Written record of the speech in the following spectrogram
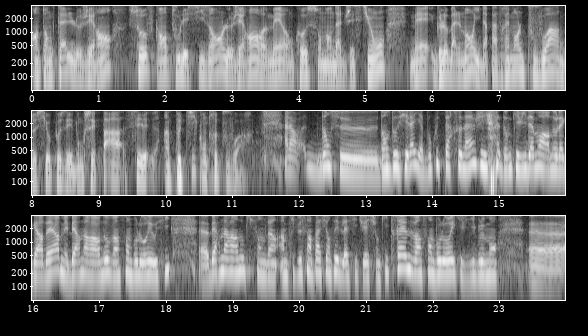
en tant que tel le gérant, sauf quand tous les six ans, le gérant remet en cause son mandat de gestion, mais globalement, il n'a pas vraiment le pouvoir de s'y opposer. Donc c'est pas c'est un petit contre-pouvoir. Alors, dans ce, dans ce dossier-là, il y a beaucoup de personnages. Il y a donc évidemment Arnaud Lagardère, mais Bernard Arnault, Vincent Bolloré aussi. Euh, Bernard Arnault qui semble un, petit peu s'impatienter de la situation qui traîne. Vincent Bolloré qui visiblement euh,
